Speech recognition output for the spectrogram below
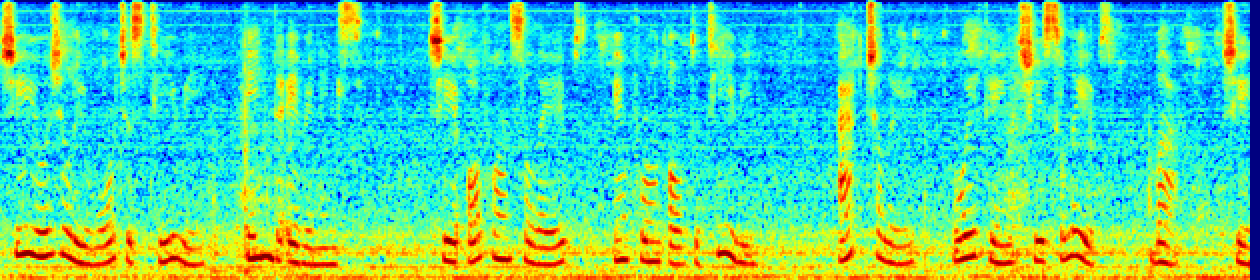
She usually watches TV in the evenings. She often sleeps in front of the TV. Actually, we think she sleeps, but she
